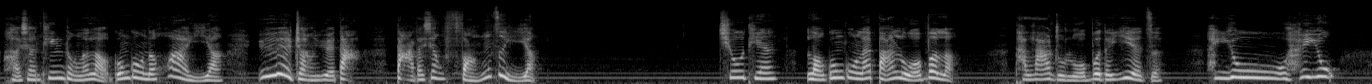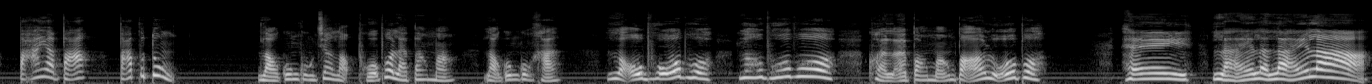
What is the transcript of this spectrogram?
好像听懂了老公公的话一样，越长越大，大的像房子一样。秋天，老公公来拔萝卜了，他拉住萝卜的叶子，嘿呦嘿呦，拔呀拔，拔不动。老公公叫老婆婆来帮忙。老公公喊：“老婆婆，老婆婆，快来帮忙拔萝卜！”嘿，来了来了！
